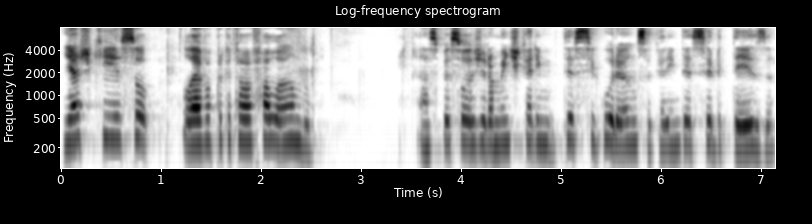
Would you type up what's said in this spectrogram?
E acho que isso leva para o que eu estava falando. As pessoas geralmente querem ter segurança, querem ter certeza,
